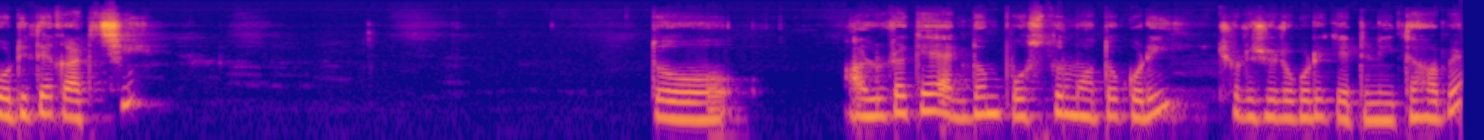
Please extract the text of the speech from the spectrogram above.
বটিতে কাটছি তো আলুটাকে একদম পোস্তর মতো করেই ছোটো ছোটো করে কেটে নিতে হবে।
